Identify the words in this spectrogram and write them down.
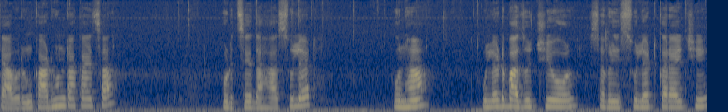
त्यावरून काढून टाकायचा. पुढचे दहा सुलट. पुन्हा उलट बाजूची ओळ सगळी सुलट करायची.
